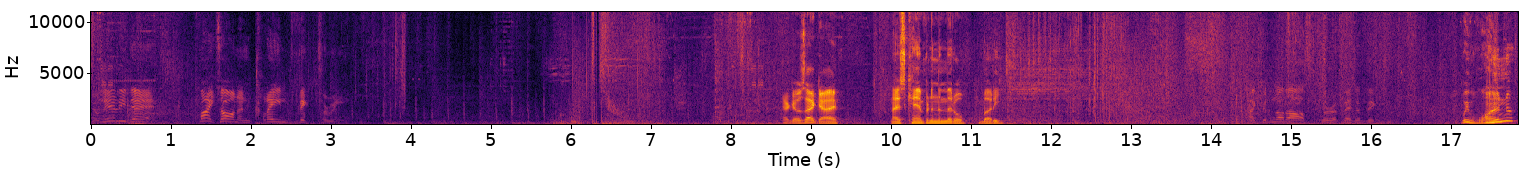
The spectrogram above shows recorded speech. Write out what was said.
You're nearly there. Fight on and claim victory. There goes that guy. Nice camping in the middle, buddy. I could not ask for a better victory. We won?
